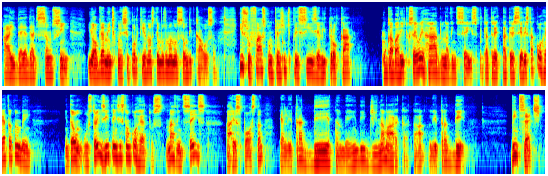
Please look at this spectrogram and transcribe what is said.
a ideia de adição, sim e, obviamente, com esse porquê, nós temos uma noção de causa. Isso faz com que a gente precise ali trocar o gabarito que saiu errado na 26, porque a, a terceira está correta também. Então, os três itens estão corretos. Na 26, a resposta é letra D também de Dinamarca, tá? Letra D. 27.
